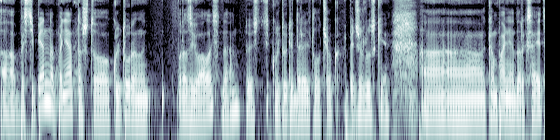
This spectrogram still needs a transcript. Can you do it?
А, Постепенно понятно, что культура развивалась, да, то есть культуре дали толчок, опять же русские. А, Компания Darkside,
